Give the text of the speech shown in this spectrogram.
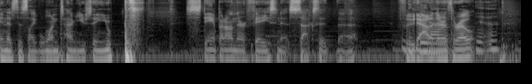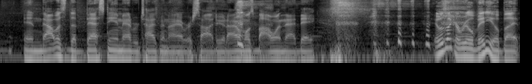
and it's this like one time use and you stamp it on their face and it sucks it the The food out of their throat. Yeah. And that was the best damn advertisement I ever saw, dude. I almost bought one that day. it was like a real video, but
